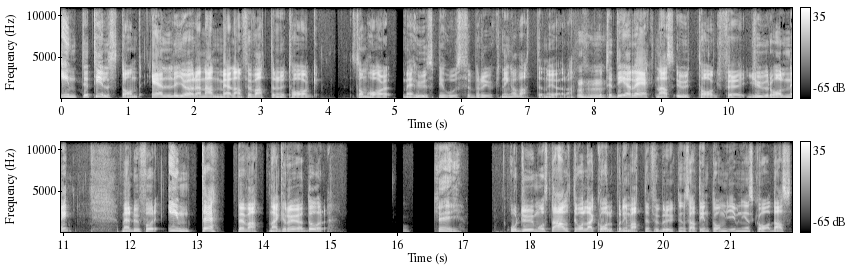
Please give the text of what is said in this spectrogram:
inte tillstånd eller göra en anmälan för vattenuttag som har med husbehovsförbrukning av vatten att göra. Och till det räknas uttag för djurhållning. Men du får inte bevattna grödor. Okej. Och du måste alltid hålla koll på din vattenförbrukning så att inte omgivningen skadas.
